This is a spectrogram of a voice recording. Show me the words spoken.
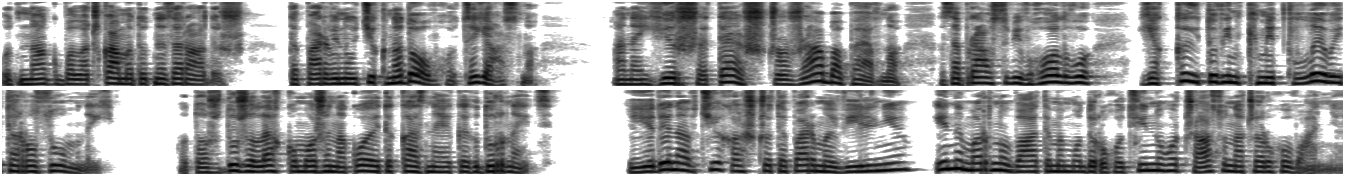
Однак балачками тут не зарадиш. Тепер він утік надовго, це ясно. А найгірше те, що жаба, певно, забрав собі в голову, який то він кмітливий та розумний отож дуже легко може накоїти казна яких дурниць. Єдина втіха, що тепер ми вільні і не марнуватимемо дорогоцінного часу на чергування.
